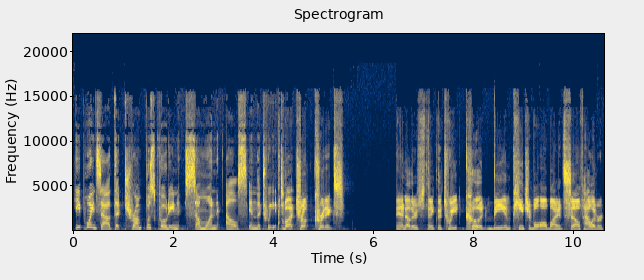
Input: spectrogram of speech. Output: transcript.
He points out that Trump was quoting someone else in the tweet. But Trump critics and others think the tweet could be impeachable all by itself. However,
